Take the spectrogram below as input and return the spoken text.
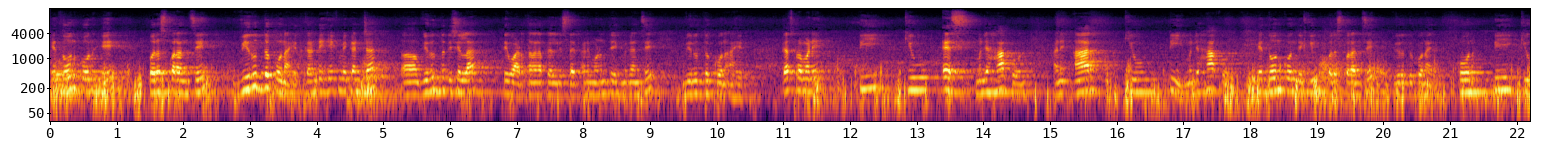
हे दोन कोण हे परस्परांचे विरुद्ध कोण आहेत. कारण ते एकमेकांच्या विरुद्ध दिशेला ते वाढताना आपल्याला दिसत आहेत आणि म्हणून ते एकमेकांचे विरुद्ध कोण आहेत. त्याचप्रमाणे पी क्यू एस म्हणजे हा कोण आणि आर क्यू टी म्हणजे हा कोण? हे दोन कोण देखील परस्परांचे विरुद्ध कोण आहेत? कोण? पी क्यू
